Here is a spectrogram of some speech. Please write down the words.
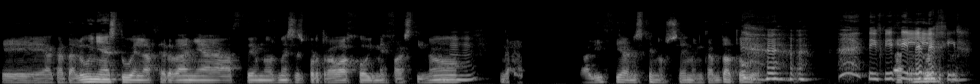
Eh, a Cataluña, estuve en la Cerdaña hace unos meses por trabajo y me fascinó. Galicia, es que no sé, me encanta todo. Difícil elegir.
